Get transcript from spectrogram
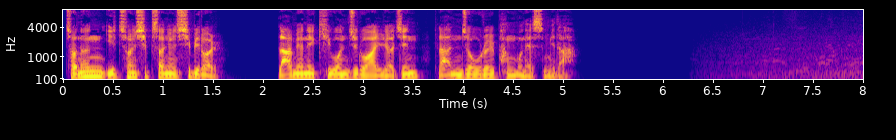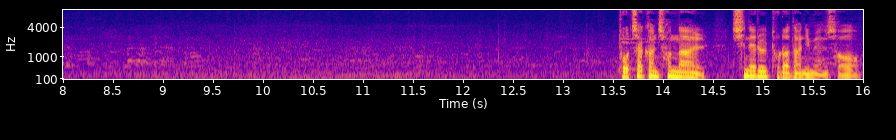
저는 2014년 11월 라면의 기원지로 알려진 란저우를 방문했습니다. 도착한 첫날 시내를 돌아다니면서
